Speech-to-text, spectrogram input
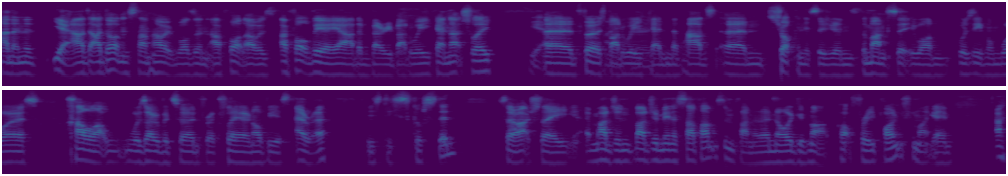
And then, yeah, I, I, don't understand how it wasn't. I thought that was, I thought VAR had a very bad weekend actually. Yeah, uh, first bad weekend they've had. Um, shocking decisions. The Man City one was even worse. How that was overturned for a clear and obvious error is disgusting. So actually, imagine imagine being a Southampton fan and annoyed you've not got three points from that game. I,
